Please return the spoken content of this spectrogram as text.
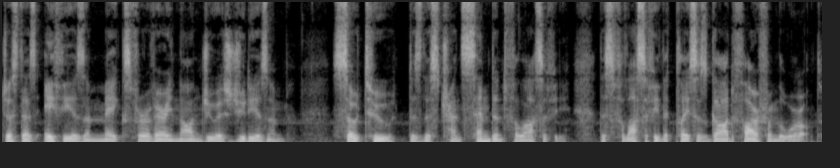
Just as atheism makes for a very non Jewish Judaism, so too does this transcendent philosophy, this philosophy that places God far from the world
